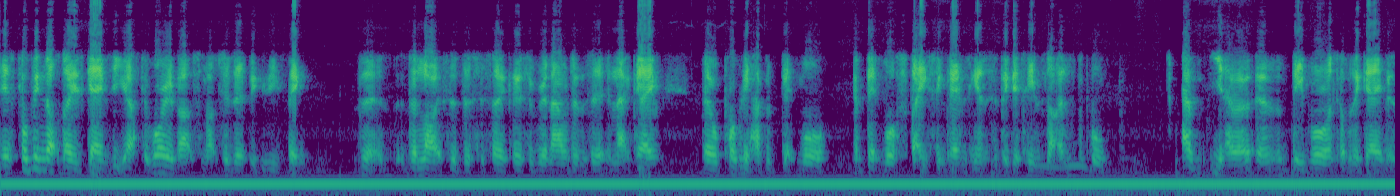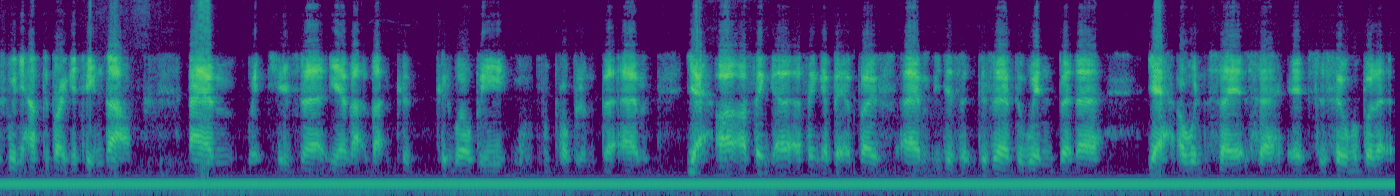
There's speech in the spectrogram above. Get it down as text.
it's probably not those games that you have to worry about so much, is it? Because you think the the likes of the Sissoko's and Ronaldo's in that game, they'll probably have a bit more a bit more space in games against the bigger teams like Liverpool. Um, you know, be more on top of the game. It's when you have to break a team down, um, which is uh, yeah, that that could could well be a problem. But um, yeah, I, I think uh, I think a bit of both. Um, he des- deserved the win, but uh, yeah, I wouldn't say it's a, it's a silver bullet.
